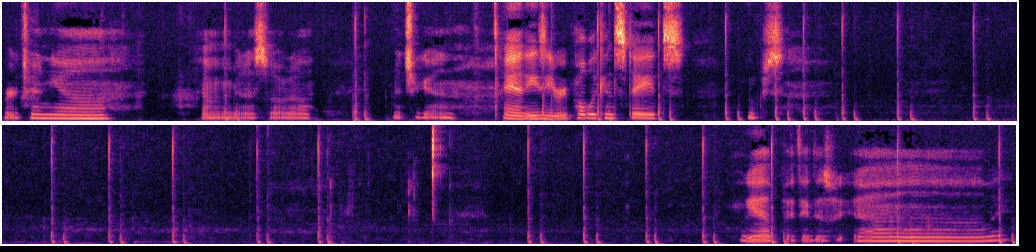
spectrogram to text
Virginia, and Minnesota, Michigan, and easy Republican states. Oops. Yep, I think this. Uh, wait.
